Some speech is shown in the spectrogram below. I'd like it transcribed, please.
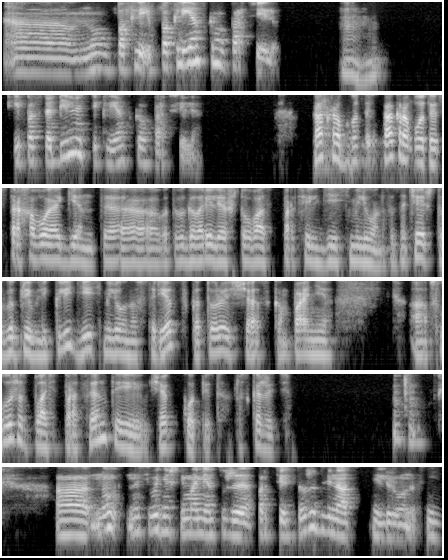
а, ну, по, по клиентскому портфелю угу. и по стабильности клиентского портфеля. Как работает, как работает страховой агент? Э, вот вы говорили, что у вас портфель 10 миллионов. Означает, что вы привлекли 10 миллионов средств, которые сейчас компания обслуживает, платит проценты, и человек копит. Расскажите. Угу. А, ну, на сегодняшний момент уже портфель тоже 12 миллионов, не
